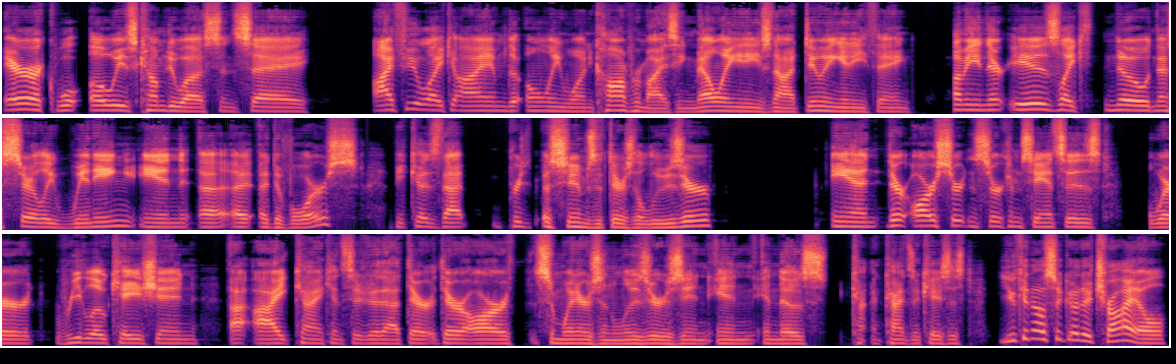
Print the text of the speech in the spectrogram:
Eric will always come to us and say, I feel like I am the only one compromising. Melanie's not doing anything. I mean, there is like no necessarily winning in a, a, a divorce because that pre- assumes that there's a loser. And there are certain circumstances where relocation I, I kind of consider that there there are some winners and losers in in in those kinds of cases. You can also go to trial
